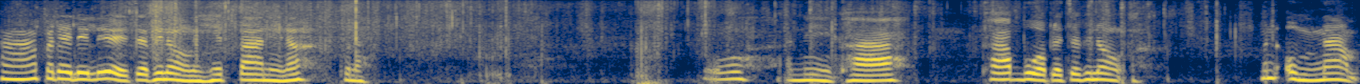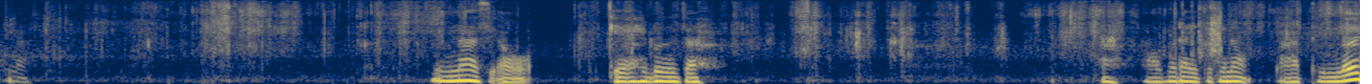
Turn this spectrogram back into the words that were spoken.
หาไปได้เรื่อยๆจ้ะพี่น้องนี่เฮ็ดปลานี่เนาะพุ่นน่ะโอ้อันนี้ขาขาบวบเลยจ้ะพี่น้อง มันอมน้ำเดี๋ยวหน้าสิเอา แกะให้เบิ่งจ้ะอะเอาไปได้จ้ะพี่น้องปาดถิ่มเลย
